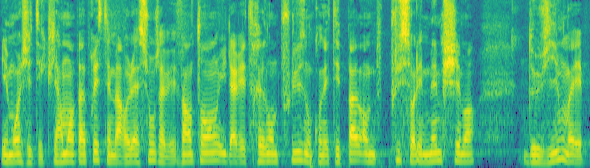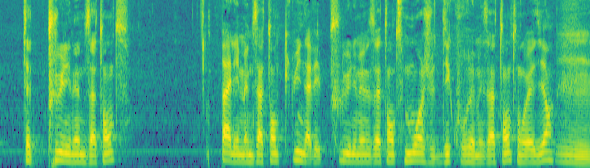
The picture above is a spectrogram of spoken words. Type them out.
Et moi, j'étais clairement pas prêt. C'était ma relation. J'avais 20 ans, il avait 13 ans de plus, donc on n'était pas en plus sur les mêmes schémas de vie. On n'avait peut-être plus les mêmes attentes. Pas les mêmes attentes. Lui n'avait plus les mêmes attentes. Moi, je découvrais mes attentes, on va dire. Hmm.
